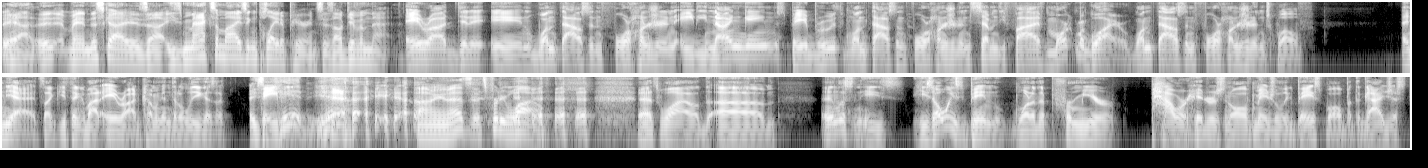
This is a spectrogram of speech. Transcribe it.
Yeah, man, this guy is uh, he's maximizing plate appearances. I'll give him that. A Rod did it in 1,489 games. Babe Ruth, 1,475. Mark McGwire, 1,412. And yeah, it's like you think about A Rod coming into the league as a He's a kid, yeah. Yeah. I mean, that's it's pretty wild. That's wild. Um, And listen, he's he's always been one of the premier power hitters in all of Major League Baseball, but the guy just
